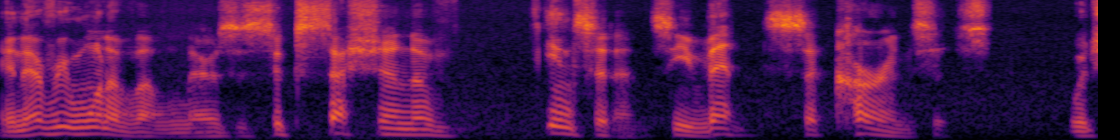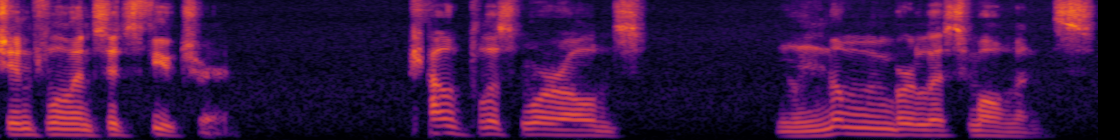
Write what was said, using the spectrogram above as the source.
In every one of them, there's a succession of incidents, events, occurrences which influence its future. Countless worlds, numberless moments,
